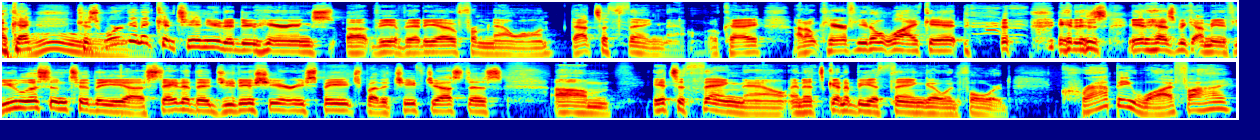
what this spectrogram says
Okay, because we're going to continue to do hearings uh, via video from now on. That's a thing now. Okay, I don't care if you don't like it. it is. It has become. I mean, if you listen to the uh, State of the Judiciary speech by the Chief Justice, um, it's a thing now, and it's going to be a thing going forward. Crappy Wi-Fi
